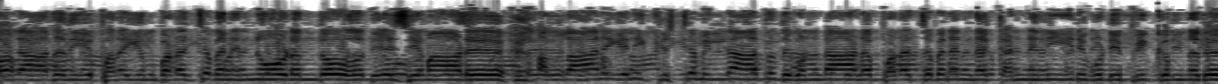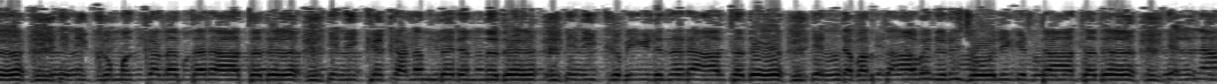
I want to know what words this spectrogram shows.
അല്ലാതെ നീ പറയും പടച്ചവൻ എന്നോടെന്തോ ദേഷ്യമാണ്. അള്ളാന് എനിക്ക് ഇഷ്ടമില്ലാത്തത് കൊണ്ടാണ് പടച്ചവൻ എന്നെ കണ്ണുനീര് കുടിപ്പിക്കുന്നത്. എനിക്ക് മക്കളെ തരാത്തത് എനിക്ക് കടം തരുന്നത് എനിക്ക് വീട് തരാത്തത് എന്റെ ഭർത്താവിന് ഒരു ജോലി കിട്ടാത്തത്. എല്ലാ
